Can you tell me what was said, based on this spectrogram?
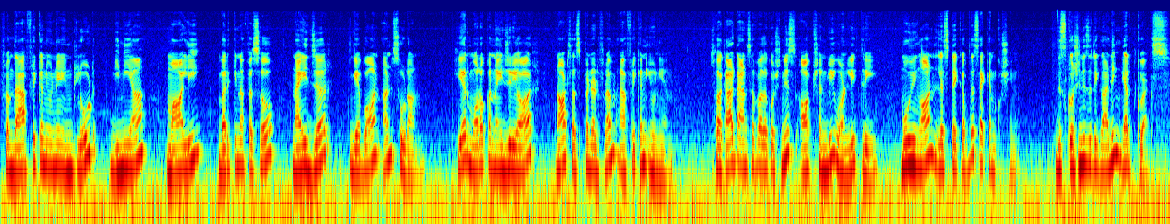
from the African Union include Guinea, Mali, Burkina Faso, Niger, Gabon and Sudan. Here Morocco and Nigeria are not suspended from African Union. So the correct answer for the question is option B only 3. Moving on, let's take up the second question. This question is regarding earthquakes.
